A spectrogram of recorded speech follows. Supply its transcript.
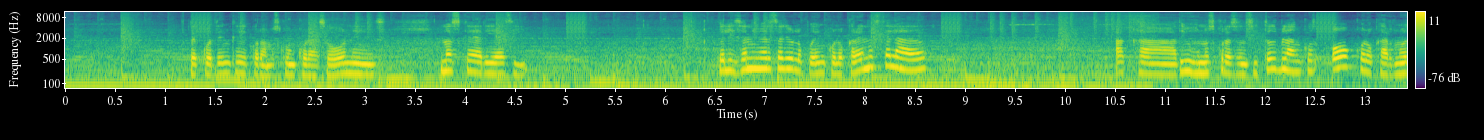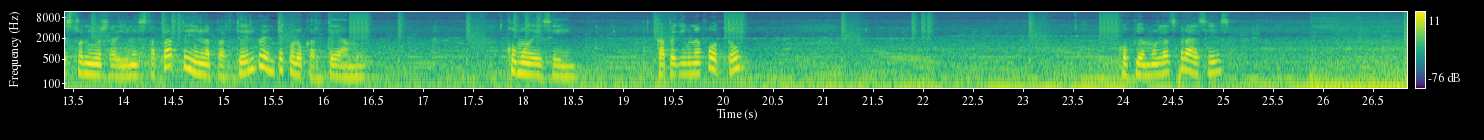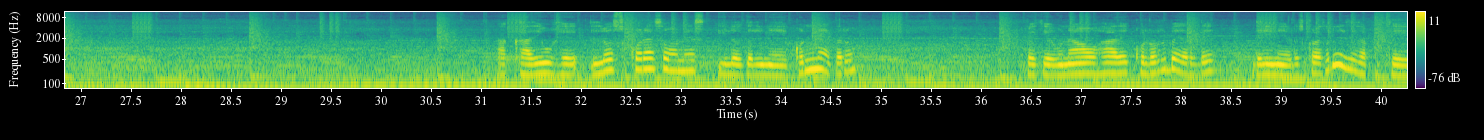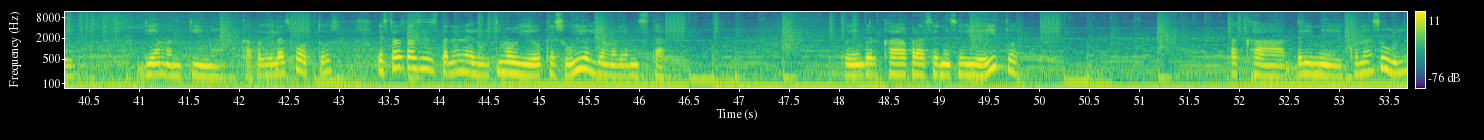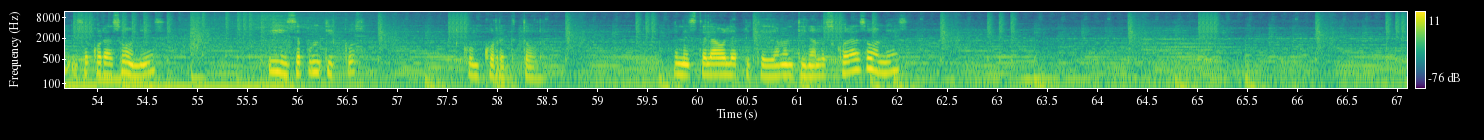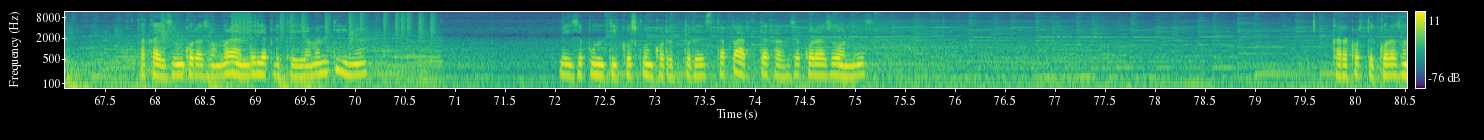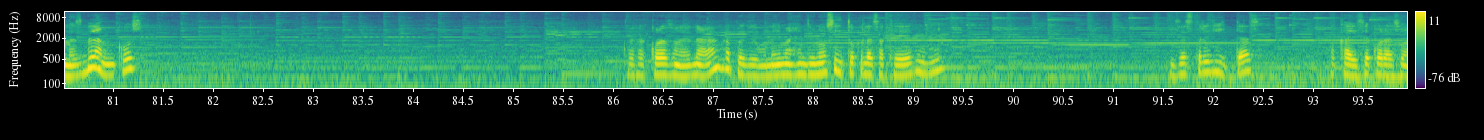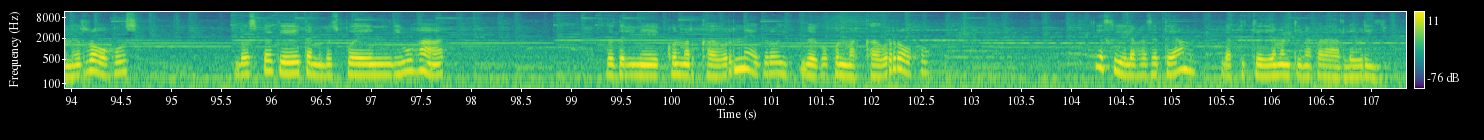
Recuerden que decoramos con corazones, nos quedaría así. Feliz aniversario lo pueden colocar en este lado. Acá dibujo unos corazoncitos blancos o colocar nuestro aniversario en esta parte y en la parte del frente colocar te amo. Como deseen. Acá pegué una foto. Copiamos las frases acá dibujé los corazones y los delineé con negro pegué una hoja de color verde, delineé los corazones y les apliqué diamantina. Acá pegué las fotos. Estas frases están en el último video que subí, el de amor y amistad. Pueden ver cada frase en ese videito. Acá delineé con azul, hice corazones y hice punticos con corrector. En este lado le apliqué diamantina a los corazones. Acá hice un corazón grande le apliqué diamantina. Le hice punticos con corrector de esta parte acá hice corazones. Acá recorté corazones blancos. Acá corazones naranja pegué una imagen de un osito que la saqué de Google hice estrellitas acá hice corazones rojos los pegué, también los pueden dibujar los delineé con marcador negro y luego con marcador rojo y escribí la frase te amo le apliqué diamantina para darle brillo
